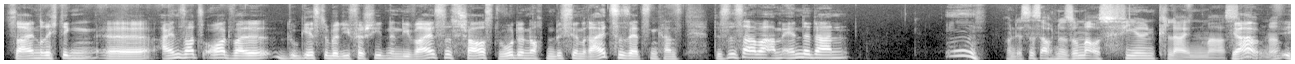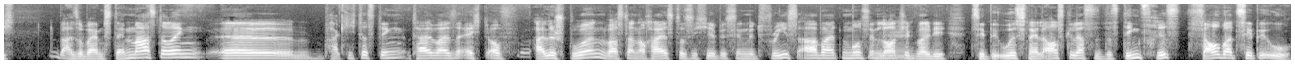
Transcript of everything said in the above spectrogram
seinen richtigen äh, Einsatzort, weil du gehst über die verschiedenen Devices, schaust, wo du noch ein bisschen Reize setzen kannst. Das ist aber am Ende dann, Und es ist auch eine Summe aus vielen kleinen ja, Maßnahmen. ne? ich, also beim Stem-Mastering äh, packe ich das Ding teilweise echt auf alle Spuren, was dann auch heißt, dass ich hier ein bisschen mit Freeze arbeiten muss in Logic, weil die CPU ist schnell ausgelastet. Das Ding frisst sauber CPU.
